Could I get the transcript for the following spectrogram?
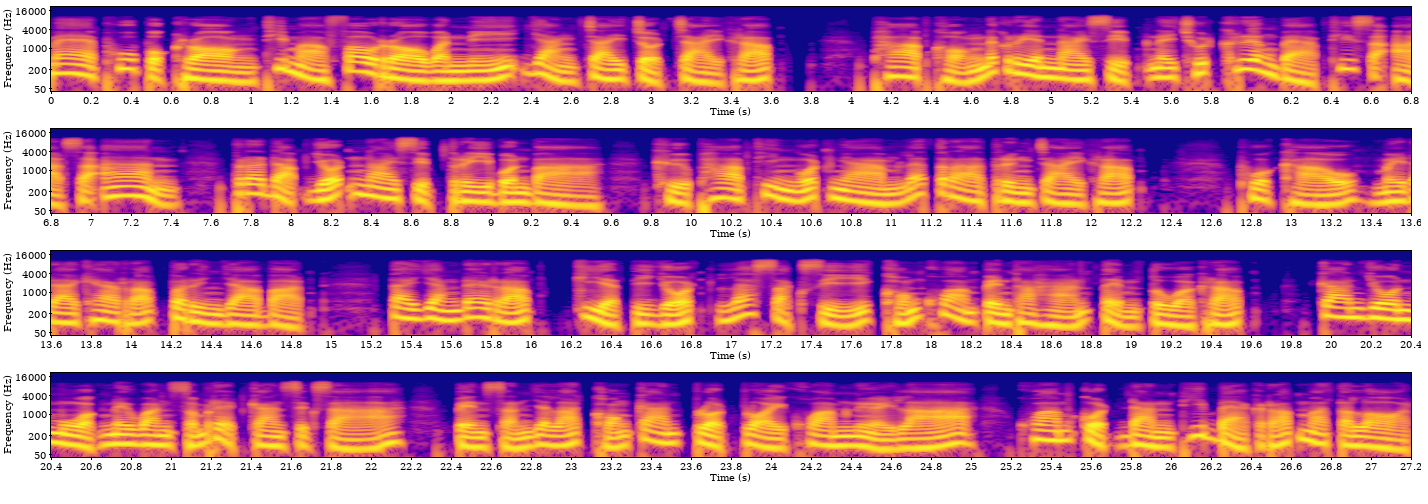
แม่ผู้ปกครองที่มาเฝ้ารอวันนี้อย่างใจจดใจครับ ภาพของนักเรียนนายสิบในชุดเครื่องแบบที่สะอาดสะอ้าน ประดับยศนายสิบตรีบนบ่าคือภาพที่งดงามและตราตรึงใจครับ พวกเขาไม่ได้แค่รับปริญญาบัตรแต่ยังได้รับเกียรติยศและศักดิ์ศรีของความเป็นทหารเต็มตัวครับ การโยนหมวกในวันสำเร็จการศึกษา เป็นสัญญลักษณ์ของการปลดปล่อยความเหนื่อยล้า ความกดดันที่แบกรับมาตลอด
